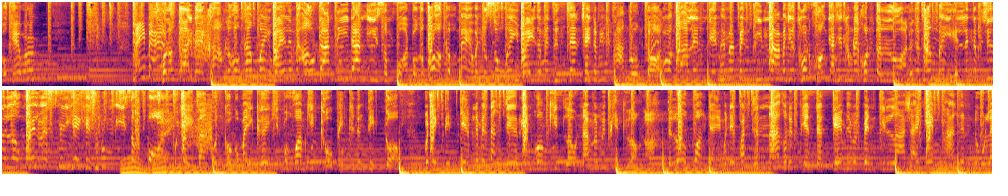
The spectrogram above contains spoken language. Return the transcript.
okay bro ไม่แม่พลังกายแบกหามแล้วคงทำไม่ไหวเลยไม่เอาด้านนี้ด้านอีสปอร์ตบอกกับพ่อกับแม่ว่าจะสู้ให้ไวถ้าไม่ถึงเส้นชัยจะไม่มีทางลงจอดเพราะว่าการเล่นเกมให้มันเป็นกีฬาไม่ใช่โทษของยาที่ทำลายคนตลอดเราจะทำไม่เห็นและจำชื่อเราไว้เรา SVKK ชุดรุ่มอีสปอร์ตผู้ใหญ่บางคนเขาก็ไม่เคยคิดว่าความคิดเขาผิดเขายังติดกรอบว่าเด็กติดเกมและไม่ตั้งใจเรียนความคิดเหล่านั้นมันไม่ผิดหรอกแต่โลกกว้างใหญ่มันได้พัฒนาเขาได้เปลี่ยนจากเกมให้มันเป็นกีฬาใช้เกมหาเงินดูแล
